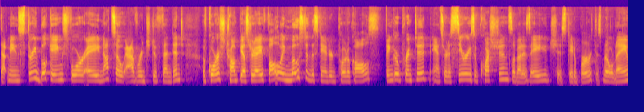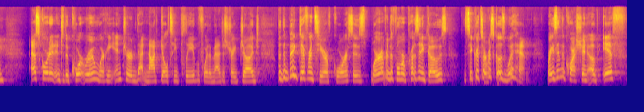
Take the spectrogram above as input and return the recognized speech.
That means three bookings for a not so average defendant. Of course, Trump yesterday, following most of the standard protocols, fingerprinted, answered a series of questions about his age, his date of birth, his middle name, escorted into the courtroom where he entered that not guilty plea before the magistrate judge. But the big difference here, of course, is wherever the former president goes, the Secret Service goes with him, raising the question of if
